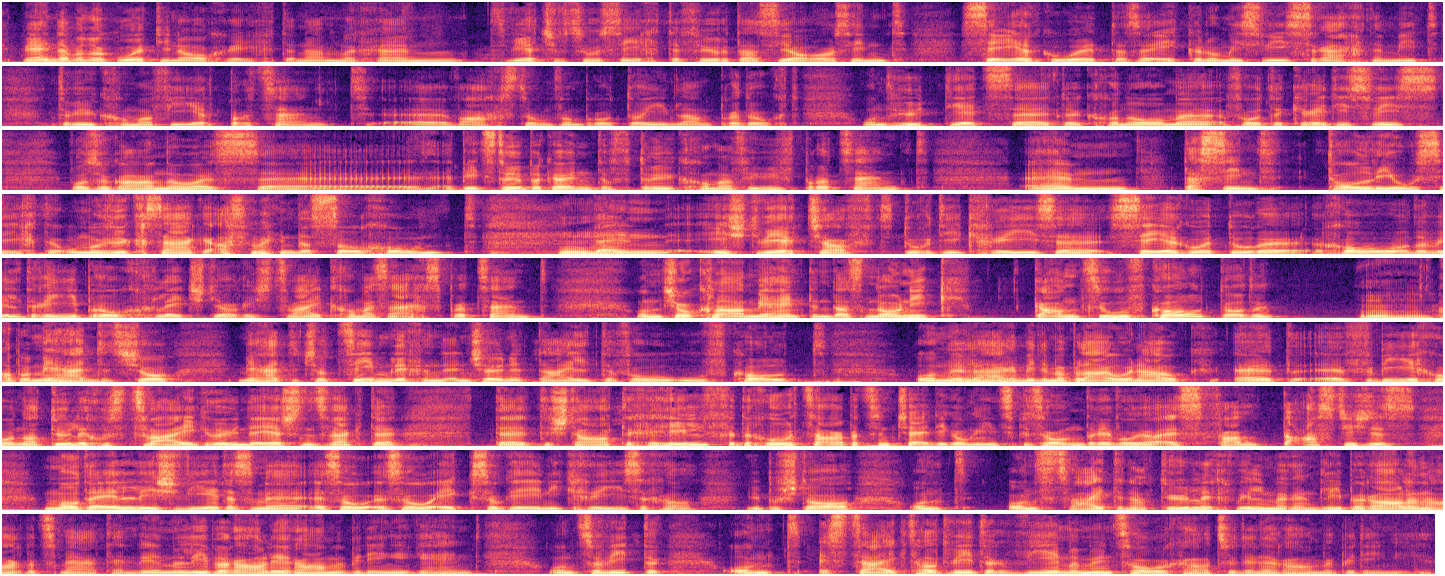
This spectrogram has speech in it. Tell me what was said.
Wir haben aber noch gute Nachrichten, nämlich ähm, die Wirtschaftsaussichten für das Jahr sind sehr gut. Also Economy Suisse rechnet mit 3,4 Prozent äh, Wachstum vom Bruttoinlandprodukt und heute jetzt äh, die Ökonomen von der Credit Suisse, wo sogar noch ein, äh, ein bisschen drüber gehen auf 3,5 Prozent. Ähm, das sind tolle Aussichten. Und man muss wirklich sagen, also wenn das so kommt, mhm. dann ist die Wirtschaft durch die Krise sehr gut durchgekommen, oder? Weil der Einbruch letztes Jahr ist 2,6 Prozent. Und schon klar, wir haben das noch nicht ganz aufgeholt, oder? Mhm. Aber wir, mhm. Hatten schon, wir hatten schon ziemlich einen, einen schönen Teil davon aufgeholt. Und wir mhm. wären mit einem blauen Auge äh, äh, vorbeigekommen. Natürlich aus zwei Gründen. Erstens wegen der, der, der staatlichen Hilfe, der Kurzarbeitsentschädigung insbesondere, wo ja ein fantastisches Modell ist, wie dass man so, so exogene Krisen kann überstehen und und das Zweite natürlich, weil wir einen liberalen Arbeitsmarkt haben, weil wir liberale Rahmenbedingungen haben und so weiter. Und es zeigt halt wieder, wie wir Sorge haben zu diesen Rahmenbedingungen.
